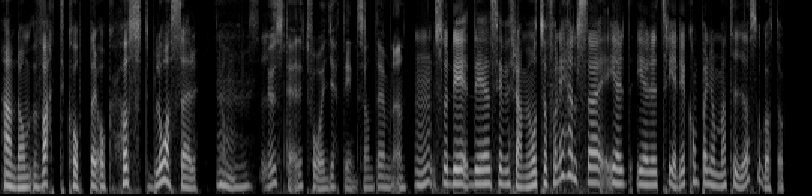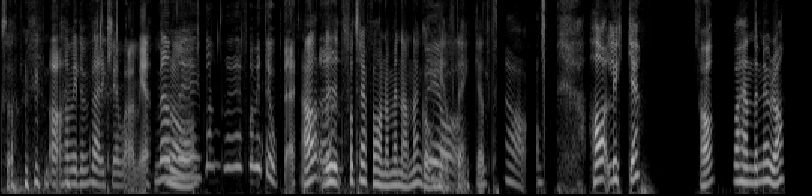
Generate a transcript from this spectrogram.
handla om vattkoppor och höstblåsor. Mm. Just det, det är två jätteintressanta ämnen. Mm, så det, det ser vi fram emot. Så får ni hälsa er, er tredje kompanjon Mattias så gott också. Ja, han ville verkligen vara med. Men Ja. eh, ibland eh, får vi inte ihop det. Ja, vi får träffa honom en annan gång Ja. helt enkelt. Ja. Ha, Lycke, Ja. vad händer nu då?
